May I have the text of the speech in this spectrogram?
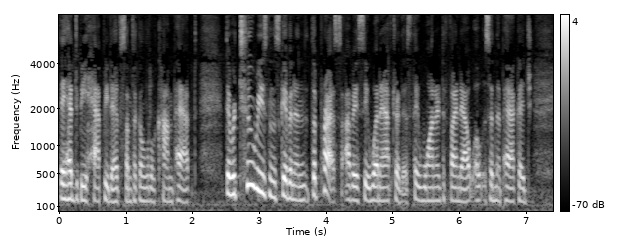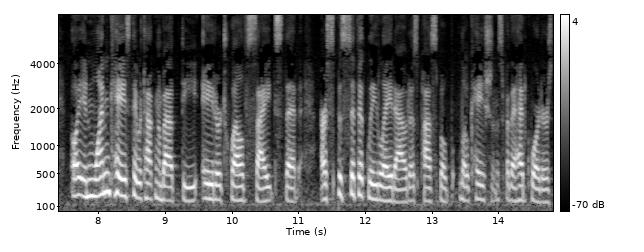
they had to be happy to have something a little compact. There were two reasons given, and the press obviously went after this. They wanted to find out what was in the package. Oh, in one case, they were talking about the eight or 12 sites that are specifically laid out as possible locations for the headquarters.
